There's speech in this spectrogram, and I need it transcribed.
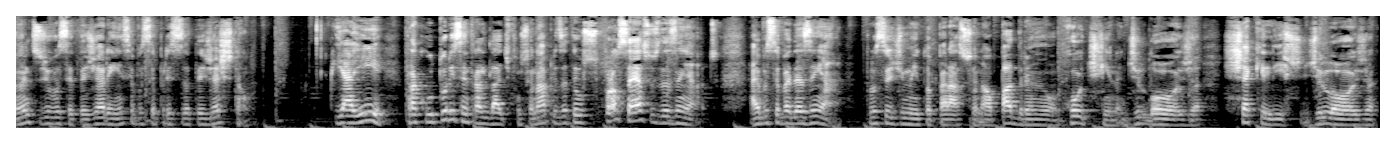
Antes de você ter gerência, você precisa ter gestão. E aí, para cultura e centralidade funcionar, precisa ter os processos desenhados. Aí você vai desenhar procedimento operacional padrão, rotina de loja, checklist de loja.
